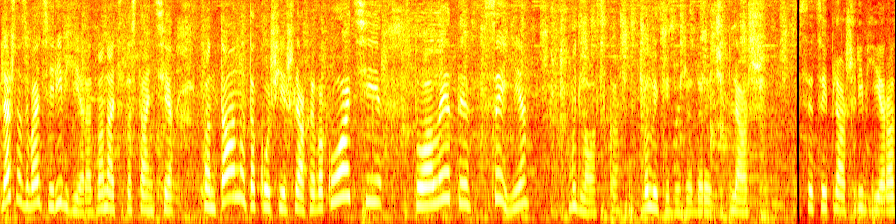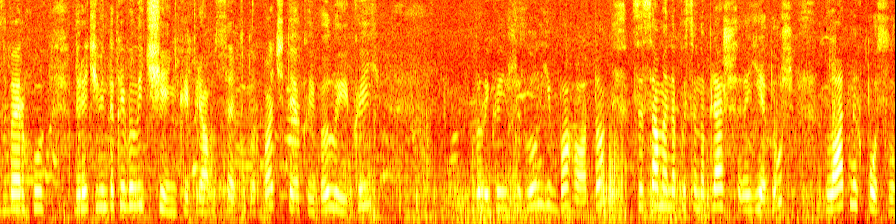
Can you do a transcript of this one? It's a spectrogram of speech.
Пляж називається Рів'єра, 12 станція фонтану, також є шлях евакуації, туалети, все є. Будь ласка, великий дуже, до речі, пляж. Це цей пляж Рів'єра зверху. До речі, він такий величенький, прям сектор. Бачите, який великий. Великий шезлонгів багато. Це саме написано пляж є душ платних послуг.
